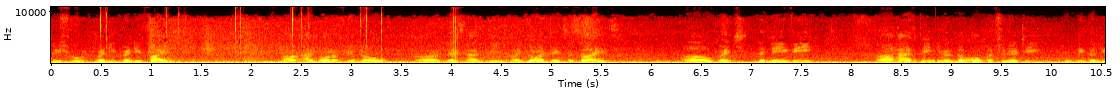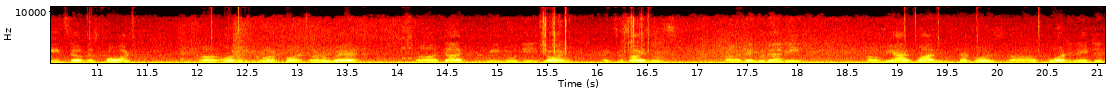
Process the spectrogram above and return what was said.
Trishul 2025. Uh, as all of you know, this has been a joint exercise which the Navy has been given the opportunity to be the lead service. Uh, all of you, of course, are aware that we do the joint exercises regularly. Uh, we had one that was uh, coordinated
